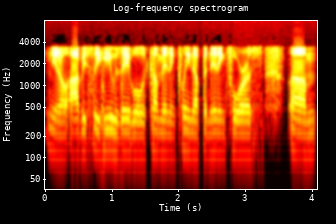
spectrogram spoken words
you know, obviously he was able to come in and clean up an inning for us. Um,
